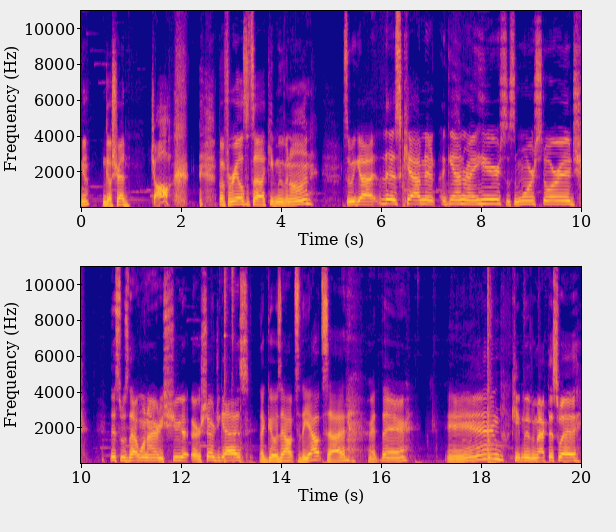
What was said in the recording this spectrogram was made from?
You know, can go shred. Chaw. but for reals, let's uh, keep moving on. So we got this cabinet again right here. So some more storage. This was that one I already showed you guys. That goes out to the outside right there. And keep moving back this way.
